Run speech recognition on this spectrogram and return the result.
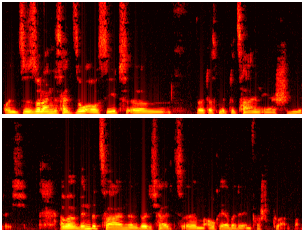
Und so, solange das halt so aussieht, ähm, wird das mit Bezahlen eher schwierig. Aber wenn bezahlen, dann würde ich halt ähm, auch eher bei der Infrastruktur anfangen.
